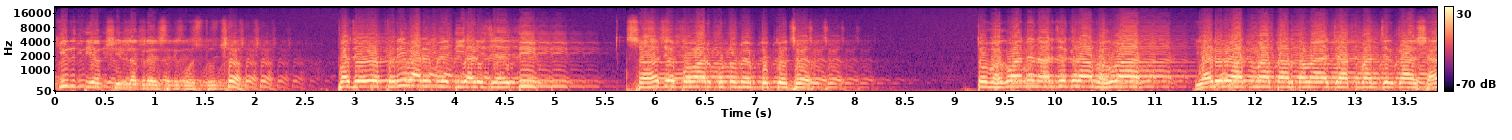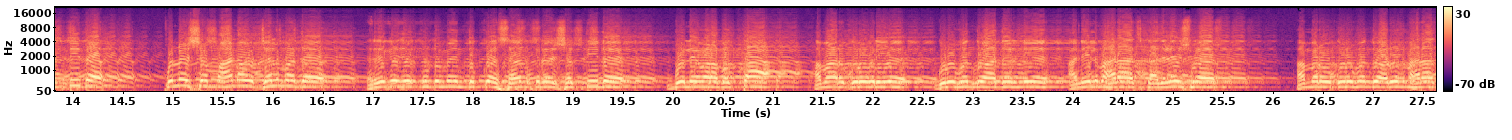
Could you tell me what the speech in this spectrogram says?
કીર્તિ એક શિલ્લક રે શ્રી વસ્તુ છે પજે એ પરિવારે મેં દિયાળી જે હતી સહજે પવાર કુટુંબે દુઃખ છે તો ભગવાને નારજી કરા ભગવાન યાડીરો આત્મા તાર તણાય જે આત્માન ચિરકા શાંતિ દ પુનશ્ય માનવ જન્મ દ રેગે જે કુટુંબે દુઃખ સહન કરે શક્તિ દ બોલે વાળા વક્તા हमारे गुरुवर्य गुरु बंधु आदरणीय अनिल महाराज काजळेश्वर हमारो गुरु बंधु अरुण महाराज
